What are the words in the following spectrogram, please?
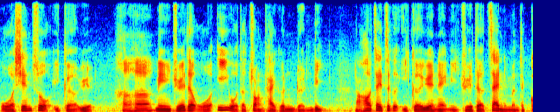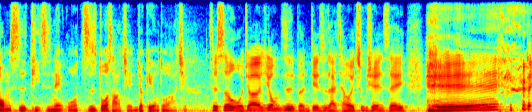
我先做一个月，呵呵，你觉得我依我的状态跟能力，然后在这个一个月内，你觉得在你们的公司体制内，我值多少钱，你就给我多少钱。这时候我就要用日本电视台才会出现，say，嘿，对，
